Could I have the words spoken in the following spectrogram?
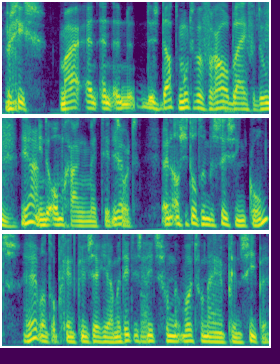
precies. Maar en, en, en, dus dat moeten we vooral blijven doen Ja. in de omgang met dit Ja. soort... En als je tot een beslissing komt... Hè, want op een gegeven moment kun je zeggen... ja, maar dit, is, dit is voor, wordt voor mij een principe.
